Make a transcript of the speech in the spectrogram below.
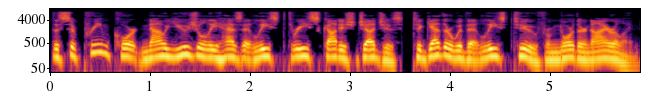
The Supreme Court now usually has at least three Scottish judges, together with at least two from Northern Ireland.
